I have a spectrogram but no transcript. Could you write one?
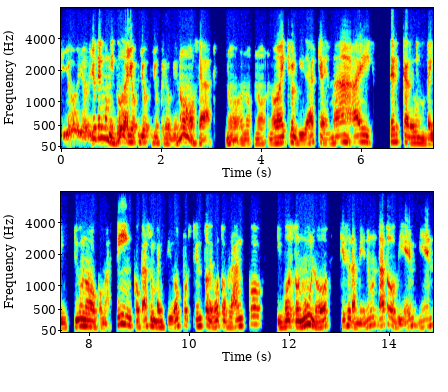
Yo, yo, yo tengo mis dudas, yo, yo, yo creo que no, o sea, no, no, no, no hay que olvidar que además hay cerca de un 21,5, casi un 22% de voto blanco y voto nulo, que ese también es un dato bien, bien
